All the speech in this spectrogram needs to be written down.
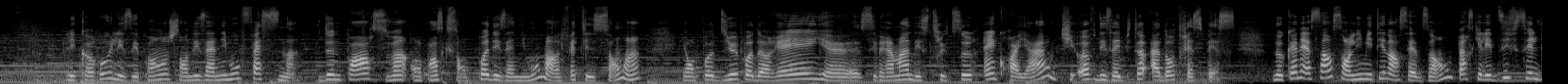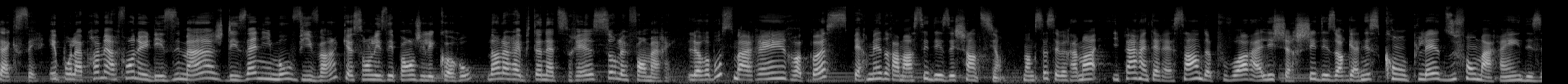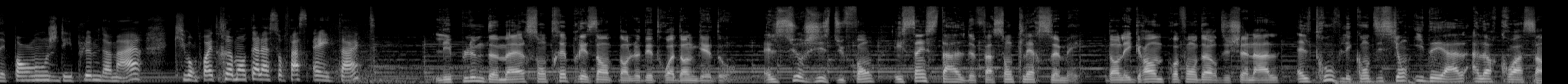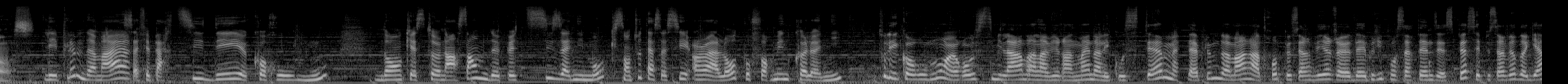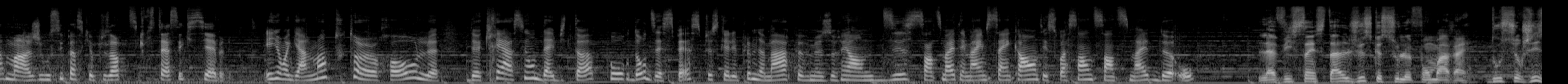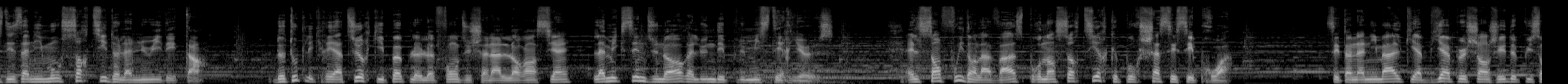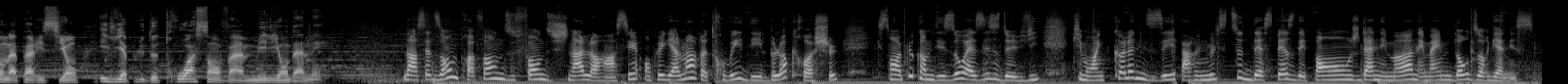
Les coraux et les éponges sont des animaux fascinants. D'une part, souvent, on pense qu'ils sont pas des animaux, mais en fait, ils sont. Hein? Ils n'ont pas d'yeux, pas d'oreilles. Euh, c'est vraiment des structures incroyables qui offrent des habitats à d'autres espèces. Nos connaissances sont limitées dans cette zone parce qu'elle est difficile d'accès. Et pour la première fois, on a eu des images des animaux vivants, que sont les éponges et les coraux, dans leur habitat naturel sur le fond marin. Le robot sous-marin ROPOS permet de ramasser des échantillons. Donc ça, c'est vraiment hyper intéressant de pouvoir aller chercher des organismes complets du fond marin, des éponges, des plumes de mer, qui vont pouvoir être remontées à la surface intactes. Les plumes de mer sont très présentes dans le détroit d'Onguedo. Elles surgissent du fond et s'installent de façon clairsemée. Dans les grandes profondeurs du chenal, elles trouvent les conditions idéales à leur croissance. Les plumes de mer, ça fait partie des coraux mous. Donc, c'est un ensemble de petits animaux qui sont tous associés un à l'autre pour former une colonie. Tous les coraux ont un rôle similaire dans l'environnement et dans l'écosystème. La plume de mer, entre autres, peut servir euh, d'abri pour certaines espèces et peut servir de garde-manger aussi parce qu'il y a plusieurs petits crustacés qui s'y abritent et ils ont également tout un rôle de création d'habitat pour d'autres espèces, puisque les plumes de mer peuvent mesurer entre 10 cm et même 50 et 60 cm de haut. La vie s'installe jusque sous le fond marin, d'où surgissent des animaux sortis de la nuit des temps. De toutes les créatures qui peuplent le fond du chenal laurentien, la mixine du Nord est l'une des plus mystérieuses. Elle s'enfouit dans la vase pour n'en sortir que pour chasser ses proies. C'est un animal qui a bien peu changé depuis son apparition il y a plus de 320 millions d'années. Dans cette zone profonde du fond du chenal laurentien, on peut également retrouver des blocs rocheux qui sont un peu comme des oasis de vie qui vont être colonisés par une multitude d'espèces d'éponges, d'anémones et même d'autres organismes.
